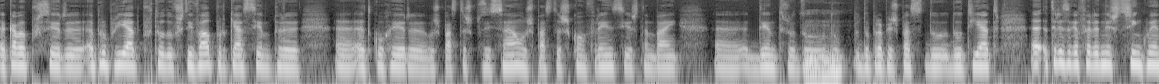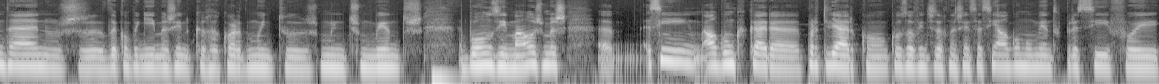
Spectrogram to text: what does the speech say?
acaba por ser apropriado por todo o festival, porque há sempre uh, a decorrer o espaço da exposição, o espaço das conferências também uh, dentro do, uhum. do, do, próprio espaço do, do teatro. Uh, Teresa Gafeira, nestes 50 anos da companhia, imagino que recorde muitos, muitos momentos bons e maus, mas assim, algum que queira partilhar com, com os ouvintes da Renascença, assim, algum momento que para si foi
